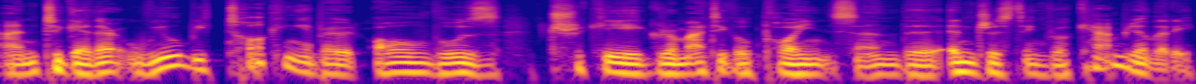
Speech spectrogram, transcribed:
and together we'll be talking about all those tricky grammatical points and the interesting vocabulary.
